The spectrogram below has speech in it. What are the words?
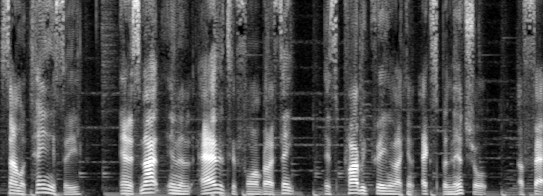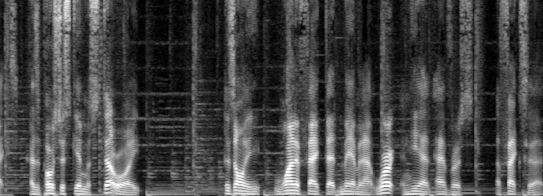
simultaneously and it's not in an additive form, but I think it's probably creating like an exponential effect as opposed to just giving a steroid. There's only one effect that may or may not work, and he had adverse effects to that.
